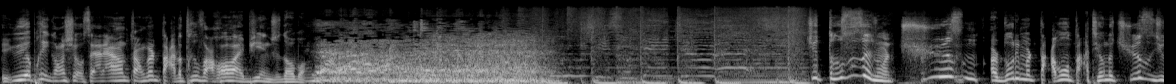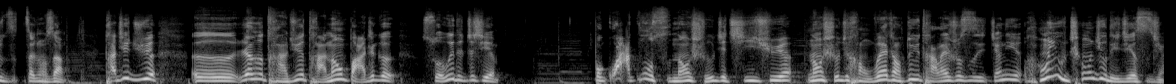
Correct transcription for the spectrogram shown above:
原配跟小三，然后整个打的头发好好一片，你知道不？就都是这种，全是耳朵里面打问打听的，全是就是这种事。他就觉，呃，然后他觉他能把这个所谓的这些八卦故事能收集齐全，能收集很完整，对于他来说是今天很有成就的一件事情。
